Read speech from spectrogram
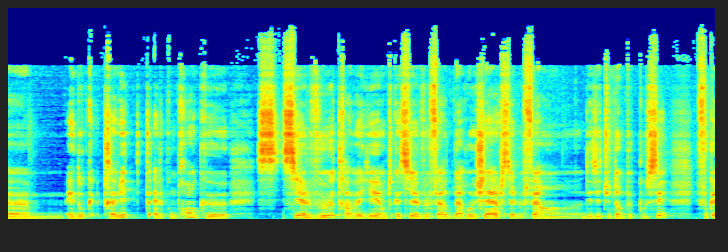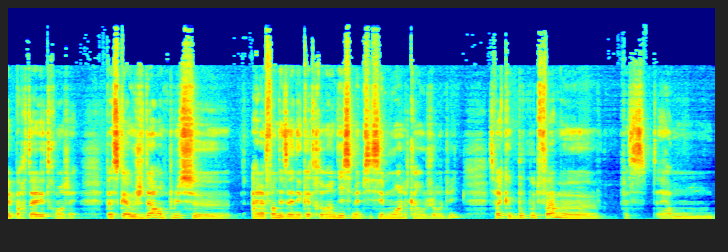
Euh, et donc très vite, elle comprend que si elle veut travailler, en tout cas si elle veut faire de la recherche, si elle veut faire des études un peu poussées, il faut qu'elle parte à l'étranger. Parce qu'à Oujda, en plus, euh, à la fin des années 90, même si c'est moins le cas aujourd'hui, c'est vrai que beaucoup de femmes... Euh, ont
